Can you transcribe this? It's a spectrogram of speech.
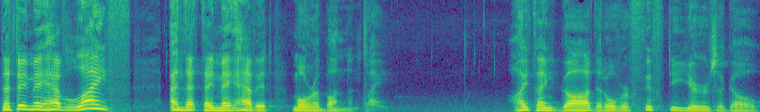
that they may have life and that they may have it more abundantly. I thank God that over 50 years ago,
